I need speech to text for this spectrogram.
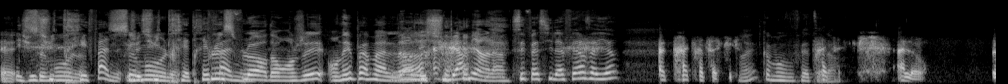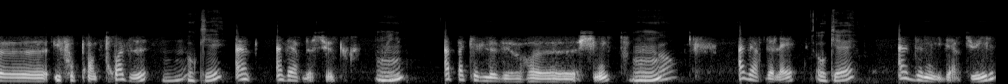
eh, Et je suis très fan. Je suis très, très plus fan. fleur d'oranger, on est pas mal là. Non, on est super bien, là. C'est facile à faire, Zaya Ah, très très facile. Ouais, comment vous faites Très alors facile. Alors, euh, il faut prendre trois œufs, Mhm. Ok. un, un verre de sucre, un paquet de levure euh, chimique. D'accord un verre de lait, Ok. un demi-verre d'huile,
